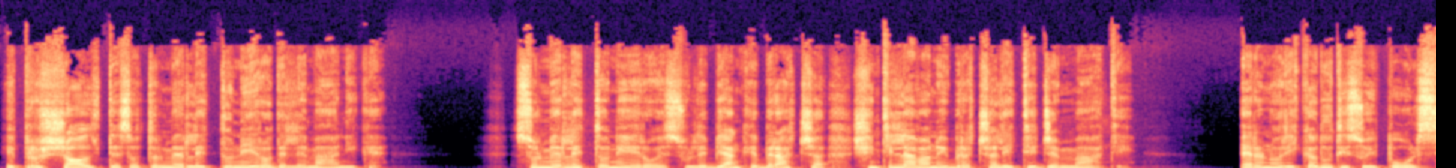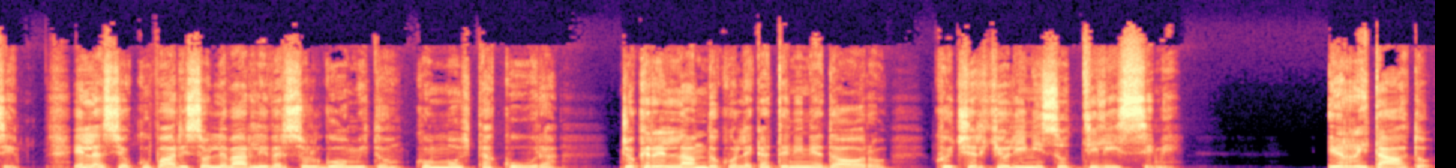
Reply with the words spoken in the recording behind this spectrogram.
e prosciolte sotto il merletto nero delle maniche. Sul merletto nero e sulle bianche braccia scintillavano i braccialetti gemmati. Erano ricaduti sui polsi. Ella si occupò a risollevarli verso il gomito, con molta cura, giocherellando con le catenine d'oro, coi cerchiolini sottilissimi. Irritato,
